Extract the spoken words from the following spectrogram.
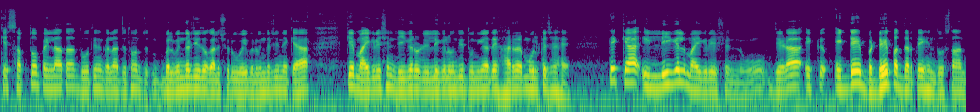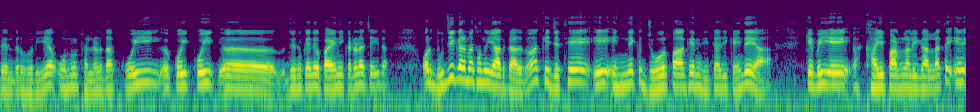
ਕਿ ਸਭ ਤੋਂ ਪਹਿਲਾਂ ਤਾਂ ਦੋ ਤਿੰਨ ਗੱਲਾਂ ਜਿੱਥੋਂ ਬਲਵਿੰਦਰ ਜੀ ਤੋਂ ਗੱਲ ਸ਼ੁਰੂ ਹੋਈ ਬਲਵਿੰਦਰ ਜੀ ਨੇ ਕਿਹਾ ਕਿ ਮਾਈਗ੍ਰੇਸ਼ਨ ਲੀਗਲ ਔਰ ਇਲੀਗਲ ਹੁੰਦੀ ਦੁਨੀਆ ਦੇ ਹਰ ਮੁਲਕ 'ਚ ਹੈ। ਤੇ ਕਿਆ ਇਲੀਗਲ ਮਾਈਗ੍ਰੇਸ਼ਨ ਨੂੰ ਜਿਹੜਾ ਇੱਕ ਐਡੇ ਵੱਡੇ ਪੱਧਰ ਤੇ ਹਿੰਦੁਸਤਾਨ ਦੇ ਅੰਦਰ ਹੋ ਰਹੀ ਹੈ, ਉਹਨੂੰ ਠੱਲਣ ਦਾ ਕੋਈ ਕੋਈ ਕੋਈ ਜਿਹਨੂੰ ਕਹਿੰਦੇ ਉਪਾਅ ਨਹੀਂ ਕੱਢਣਾ ਚਾਹੀਦਾ। ਔਰ ਦੂਜੀ ਗੱਲ ਮੈਂ ਤੁਹਾਨੂੰ ਯਾਦ ਕਰਾ ਦਿੰਦਾ ਕਿ ਜਿੱਥੇ ਇਹ ਇੰਨੇ ਕੁ ਜ਼ੋਰ ਪਾ ਕੇ ਰਣਜੀਤਾ ਜੀ ਕਹਿੰਦੇ ਆ ਕਿ ਬਈ ਇਹ ਖਾਈ ਪਾੜਨ ਵਾਲੀ ਗੱਲ ਆ ਤੇ ਇਹ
